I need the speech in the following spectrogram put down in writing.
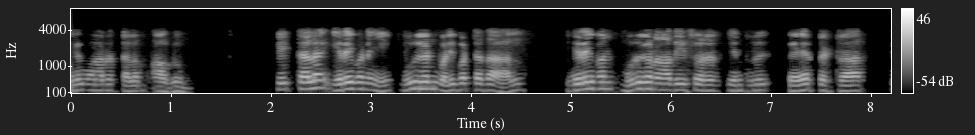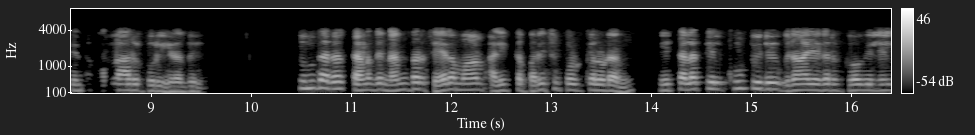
தேவார தலம் ஆகும். இத்தல இறைவனை முருகன் வழிபட்டதால் இறைவன் முருகநாதேஸ்வரர் என்று பெயர் பெற்றார் என்று வரலாறு கூறுகிறது. சுந்தரர் தனது நண்பர் சேரமான் அளித்த பரிசுப் பொருட்களுடன் இத்தலத்தில் கூப்பிடு விநாயகர் கோவிலில்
